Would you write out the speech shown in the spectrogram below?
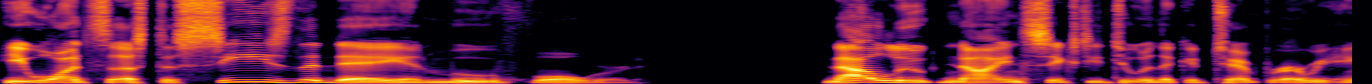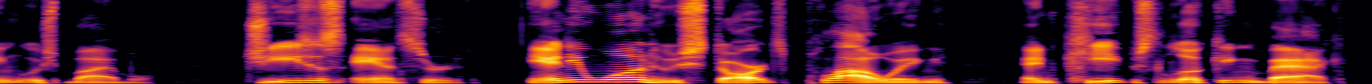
He wants us to seize the day and move forward. Now Luke 9:62 in the contemporary English Bible. Jesus answered, "Anyone who starts plowing and keeps looking back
